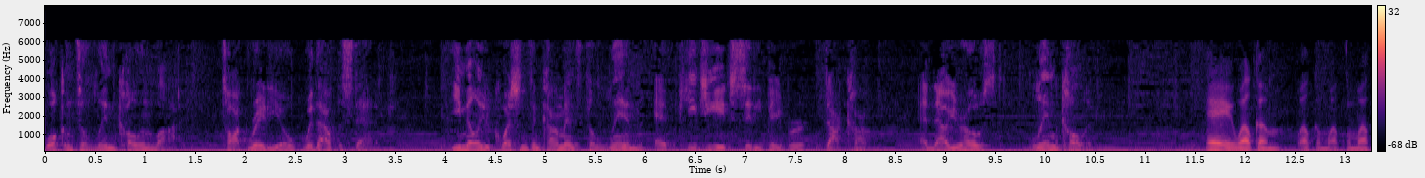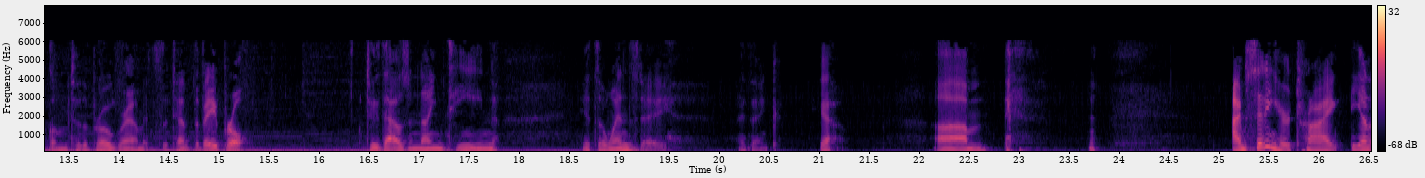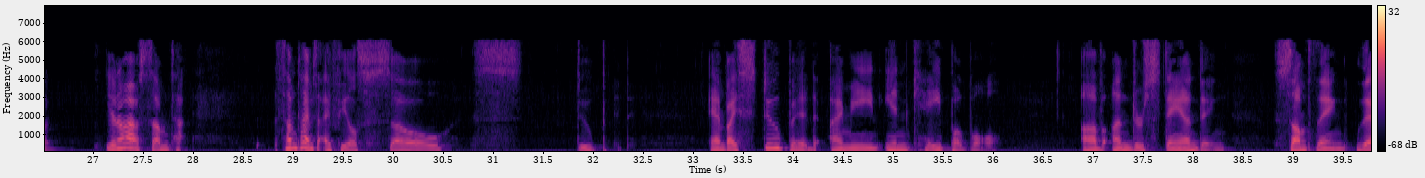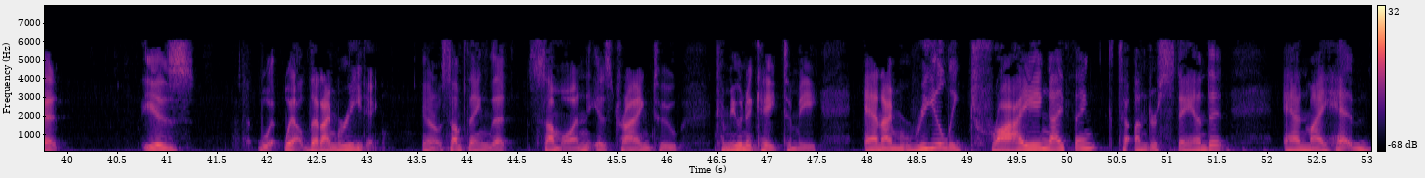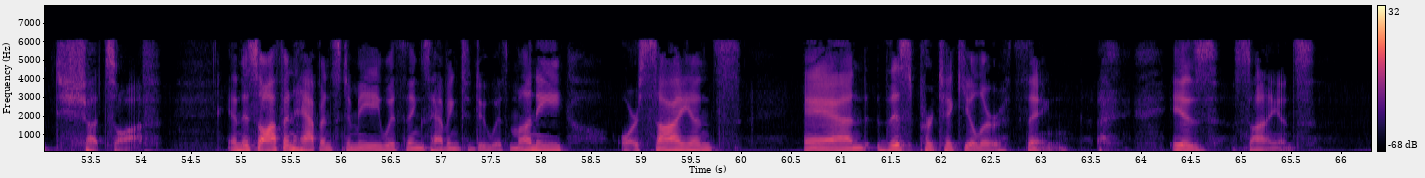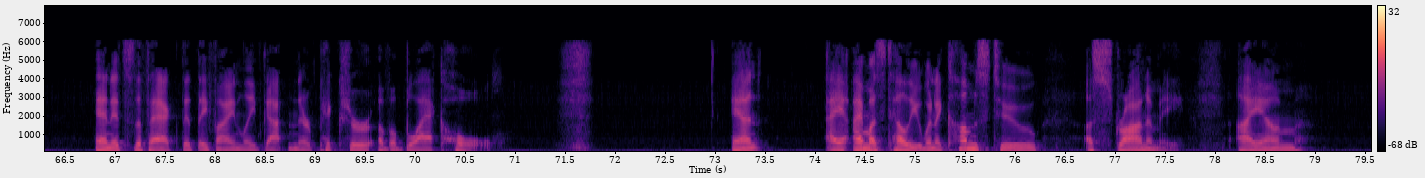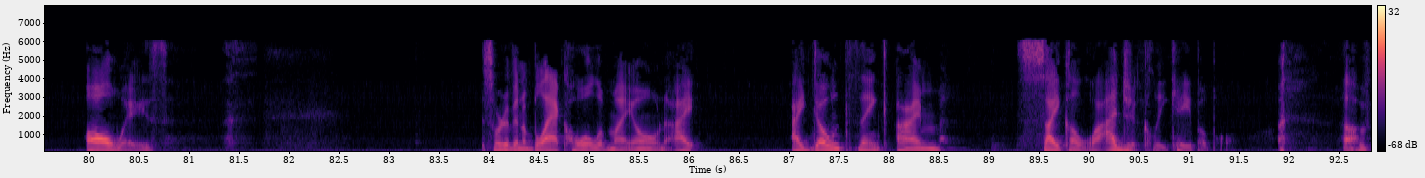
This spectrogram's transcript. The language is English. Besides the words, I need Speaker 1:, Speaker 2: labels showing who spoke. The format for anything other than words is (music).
Speaker 1: Welcome to Lynn Cullen Live, talk radio without the static. Email your questions and comments to lynn at pghcitypaper.com. And now your host, Lynn Cullen.
Speaker 2: Hey, welcome, welcome, welcome, welcome to the program. It's the 10th of April, 2019. It's a Wednesday, I think. Yeah. Um, (laughs) I'm sitting here trying. You know, you know how sometimes sometimes I feel so stupid, and by stupid I mean incapable of understanding something that is well that I'm reading. You know, something that someone is trying to communicate to me and I'm really trying, I think, to understand it, and my head shuts off. And this often happens to me with things having to do with money or science. And this particular thing is science. And it's the fact that they finally have gotten their picture of a black hole. And I, I must tell you, when it comes to astronomy, I am always sort of in a black hole of my own. I I don't think I'm psychologically capable (laughs) of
